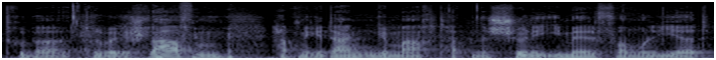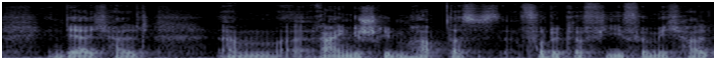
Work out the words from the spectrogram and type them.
drüber, drüber geschlafen, habe mir Gedanken gemacht, habe eine schöne E-Mail formuliert, in der ich halt ähm, reingeschrieben habe, dass Fotografie für mich halt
